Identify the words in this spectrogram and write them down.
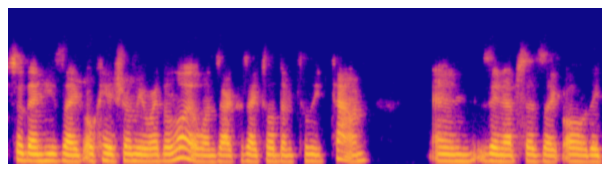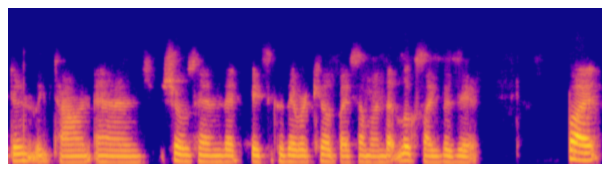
so then he's like, okay, show me where the loyal ones are because I told them to leave town. And Zainab says, like, oh, they didn't leave town and shows him that basically they were killed by someone that looks like Vizier. But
